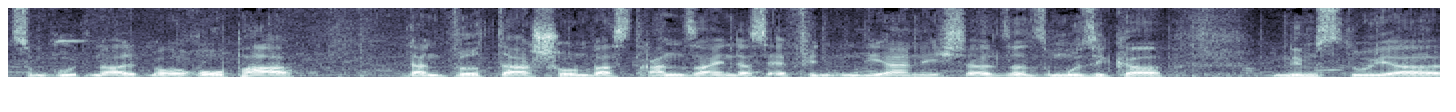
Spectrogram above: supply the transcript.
zum guten alten Europa, dann wird da schon was dran sein. Das erfinden die ja nicht. Also als Musiker nimmst du ja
